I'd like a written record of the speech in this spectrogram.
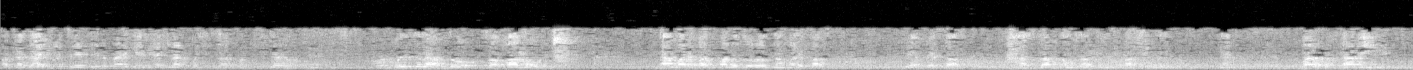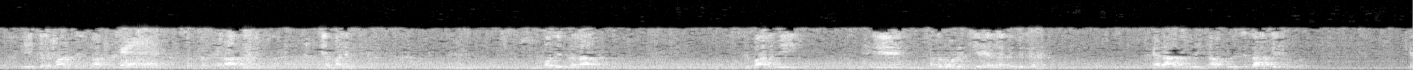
اور قدائی میں تجربہ ہے کہ ایک لاکھ پچیس ہزار پچیس ہزار وہی طرح ہم تو وفا لوگ نہ ہمارے پاس مال و دولت، نہ ہمارے پاس پیسہ ہزار نو ہزار کے پاس ہمارا تو دھیان نہیں ہے۔ یہ کلمات سے بات سب کا خیرات ہے۔ یہ ہمارے بہت ہی پہلا کے بعد بھی یہ ختم ہونے کی اللہ کا ذکر ہے۔ خیرات ہوئی آپ نے کہا کہ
